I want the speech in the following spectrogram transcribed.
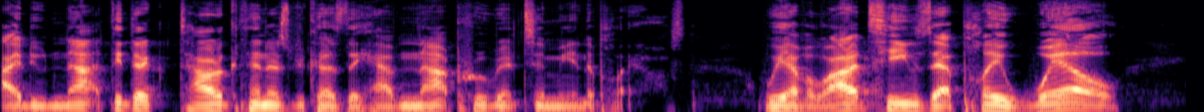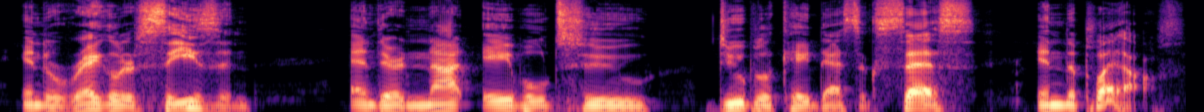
I do not think they're title contenders because they have not proven it to me in the playoffs. We have a lot of teams that play well in the regular season, and they're not able to duplicate that success in the playoffs.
